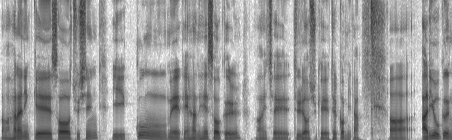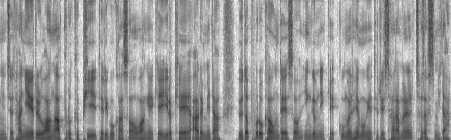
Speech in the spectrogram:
어, 하나님께서 주신 이 꿈에 대한 해석을 어, 이제 들려주게 될 겁니다. 어, 아리옥은 이제 다니엘을 왕 앞으로 급히 데리고 가서 왕에게 이렇게 아릅니다. 유다 포로 가운데에서 임금님께 꿈을 해몽해 드릴 사람을 찾았습니다.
